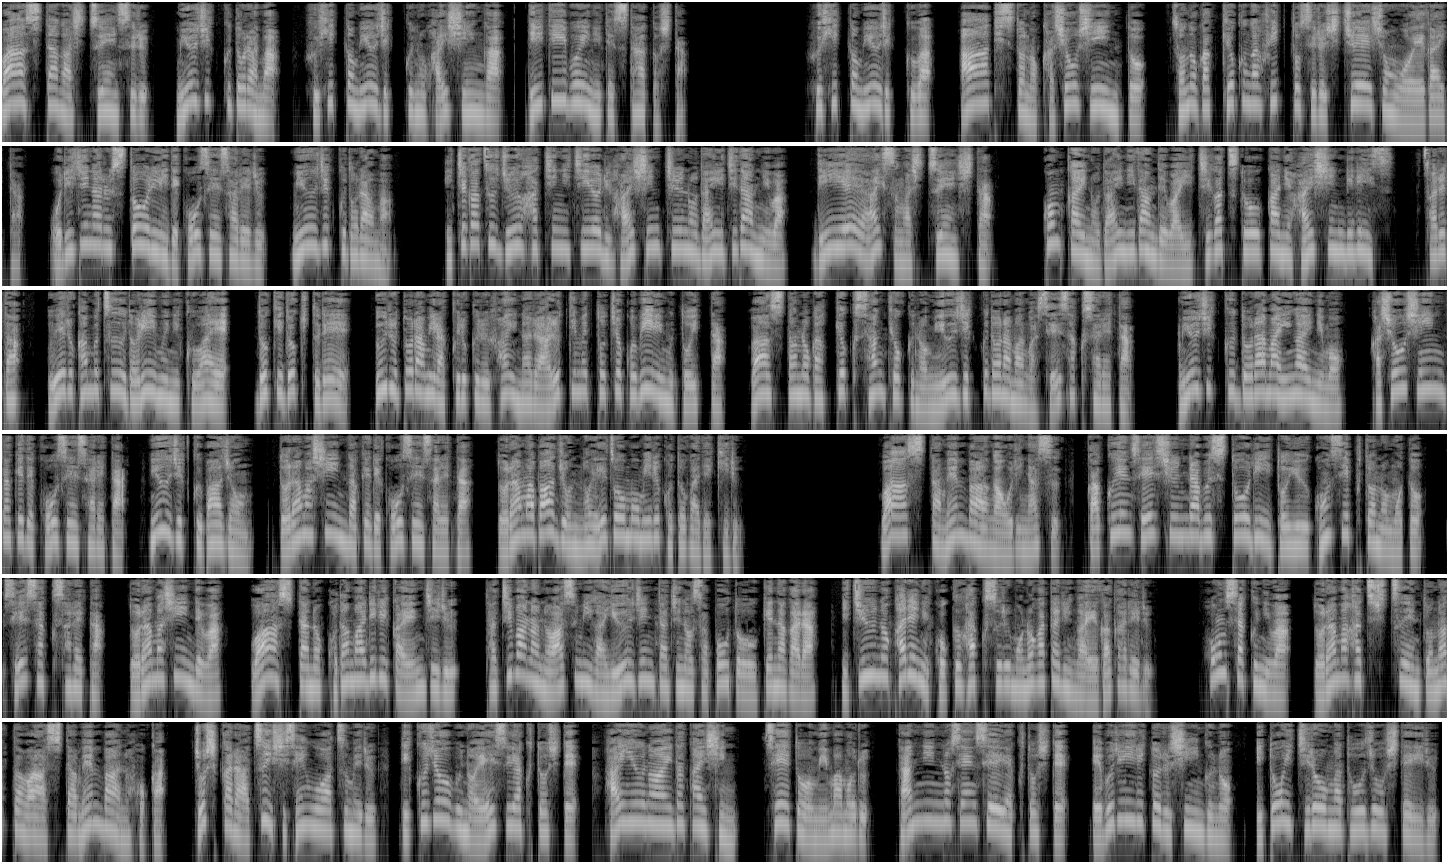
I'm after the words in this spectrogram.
わーすたが出演するミュージックドラマ、 FHIT MUSIC の配信が DTV にてスタートした。 FHIT MUSIC はアーティストの歌唱シーンとその楽曲がフィットするシチュエーションを描いたオリジナルストーリーで構成されるミュージックドラマ。1月18日より配信中の第1弾には DA アイスが出演した。今回の第2弾では1月10日に配信リリースされた Welcome to Dream に加え、ドキドキ today、ウルトラミラクルクルファイナルアルティメットチョコビームといったワースタの楽曲3曲のミュージックドラマが制作された。ミュージックドラマ以外にも歌唱シーンだけで構成されたミュージックバージョン、ドラマシーンだけで構成されたドラマバージョンの映像も見ることができる。ワースタメンバーが織りなす学園青春ラブストーリーというコンセプトのもと制作されたドラマシーンではワースタの小玉リリカ演じる立花のあすみが友人たちのサポートを受けながら異中の彼に告白する物語が描かれる。本作にはドラマ初出演となったワースタメンバーのほか、女子から熱い視線を集める陸上部のエース役として俳優の間大臣、生徒を見守る担任の先生役としてエブリーリトルシングの伊藤一郎が登場している。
